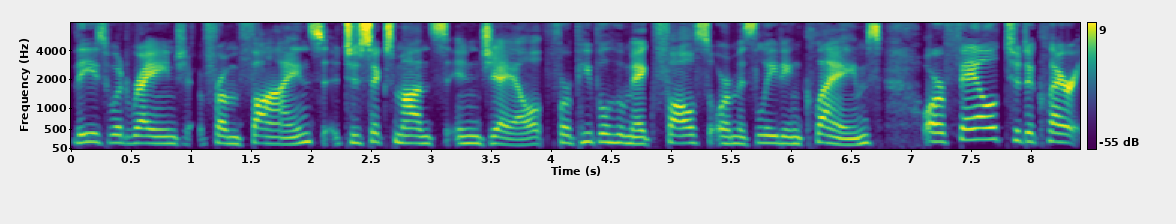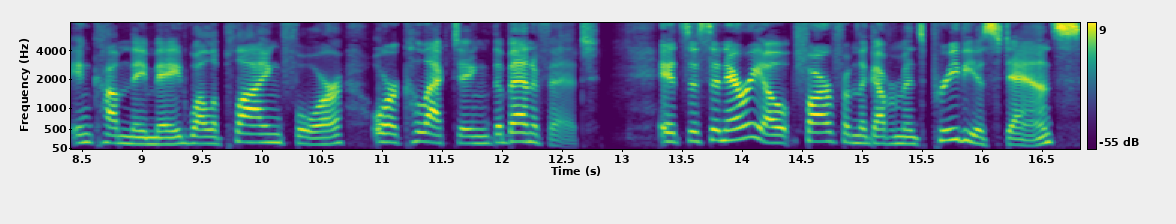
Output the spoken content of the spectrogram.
These would range from fines to six months in jail for people who make false or misleading claims or fail to declare income they made while applying for or collecting the benefit. It's a scenario far from the government's previous stance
